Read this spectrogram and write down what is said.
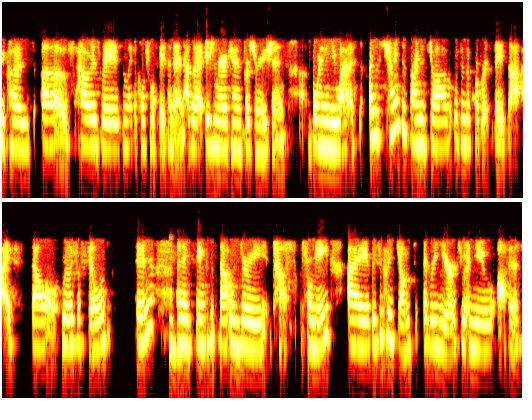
because of how I was raised and like the cultural space I'm in as an Asian American first generation uh, born in the US. I was trying to find a job within the corporate space that I felt really fulfilled in. Mm-hmm. And I think that, that was very tough for me. I basically jumped every year to a new office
